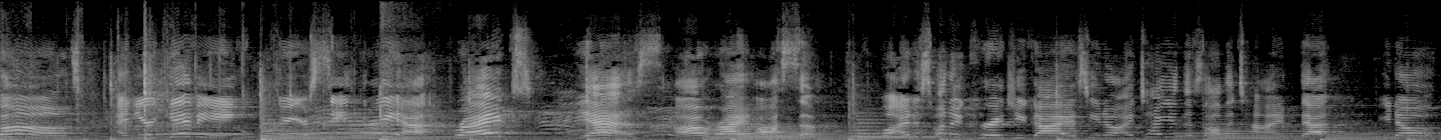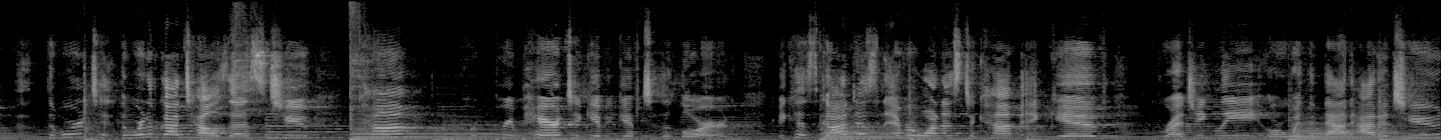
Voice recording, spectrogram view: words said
phones give to the Lord because God doesn't ever want us to come and give grudgingly or with a bad attitude.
